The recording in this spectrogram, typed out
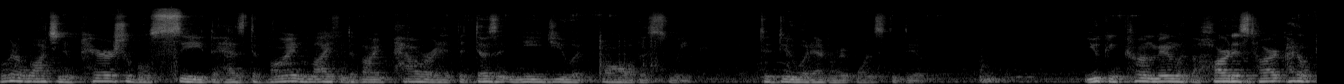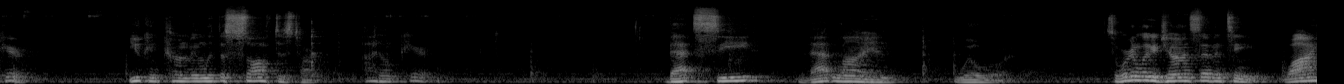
We're going to watch an imperishable seed that has divine life and divine power in it that doesn't need you at all this week to do whatever it wants to do. You can come in with the hardest heart. I don't care. You can come in with the softest heart. I don't care. That seed, that lion will roar. So we're going to look at John 17. Why?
